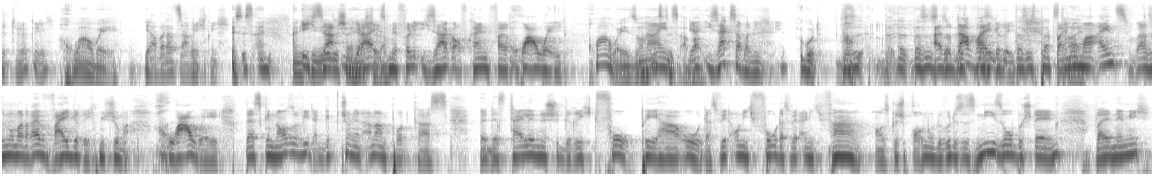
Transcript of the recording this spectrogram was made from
das wirklich? Huawei. Ja, aber das sage ich nicht. Es ist ein, ein Ich sag, chinesischer ja, Hersteller. ist mir völlig, ich sage auf keinen Fall Huawei. Huawei, so heißt Nein, es aber. ja, ich sag's aber nicht. Gut, das ist, das ist, Also da das, weigere ich. Das ist Platz Bei drei. Nummer 1, also Nummer 3 weigere ich mich schon mal. Huawei. Das ist genauso wie, da gibt es schon in anderen Podcasts, äh, das thailändische Gericht Pho, P-H-O. Das wird auch nicht Pho, das wird eigentlich Pho ausgesprochen und du würdest es nie so bestellen, weil nämlich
